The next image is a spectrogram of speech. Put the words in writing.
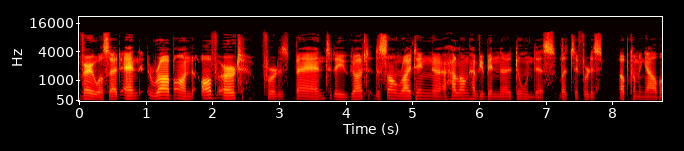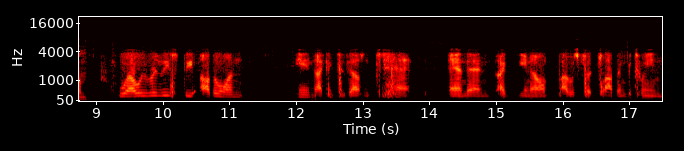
Very well said. And Rob, on Of Earth for this band that you got the songwriting, uh, how long have you been uh, doing this? Let's say for this upcoming album. Well, we released the other one in I think 2010, and then I, you know, I was flip flopping between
